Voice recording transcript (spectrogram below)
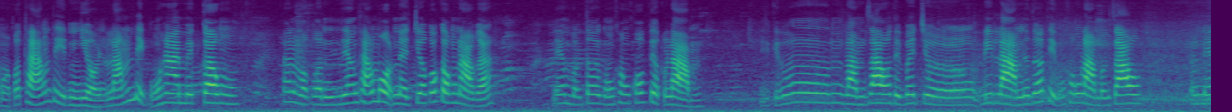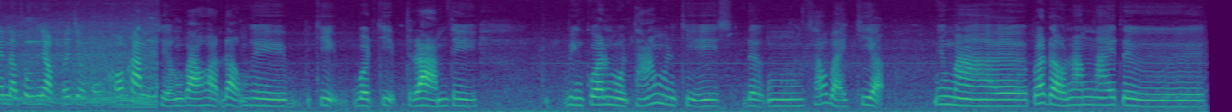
mà có tháng thì nhiều lắm thì cũng 20 công. Thế mà còn riêng tháng 1 này chưa có công nào cả. Nên bọn tôi cũng không có việc làm. Thì cứ làm rau thì bây giờ đi làm nữa thì cũng không làm được rau. Cho nên là thu nhập bây giờ cũng khó khăn. Trường vào hoạt động thì chị, bọn chị làm thì bình quân một tháng mình chỉ được 6 7 triệu. Nhưng mà ờ, bắt đầu năm nay từ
